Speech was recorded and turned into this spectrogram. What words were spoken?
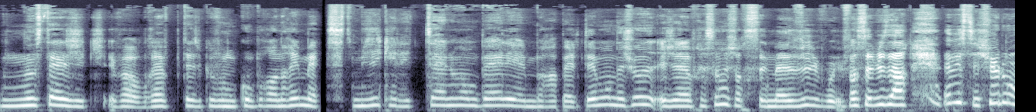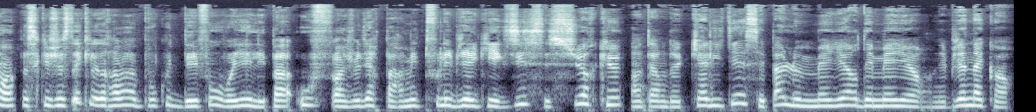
nostalgique. Enfin bref, peut-être que vous me comprendrez, mais cette musique elle est tellement belle et elle me rappelle tellement des choses et j'ai l'impression genre c'est ma vie. Enfin c'est bizarre. Mais c'est chelou hein, parce que je sais que le drama a beaucoup de défauts. Vous voyez, il est pas ouf. Enfin je veux dire parmi tous les biais qui existent, c'est sûr que en termes de qualité, c'est pas le meilleur des meilleurs. On est bien d'accord.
